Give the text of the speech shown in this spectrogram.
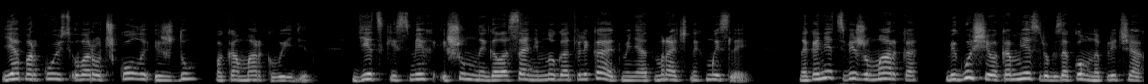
Я паркуюсь у ворот школы и жду, пока Марк выйдет. Детский смех и шумные голоса немного отвлекают меня от мрачных мыслей. Наконец вижу Марка, бегущего ко мне с рюкзаком на плечах.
